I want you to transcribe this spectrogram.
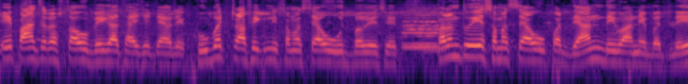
એ પાંચ રસ્તાઓ ભેગા થાય છે ત્યારે ખૂબ જ ટ્રાફિકની સમસ્યાઓ ઉદ્ભવે છે. પરંતુ એ સમસ્યાઓ ઉપર ધ્યાન દેવાને બદલે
